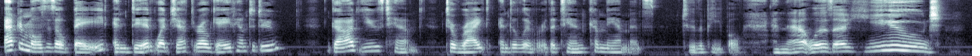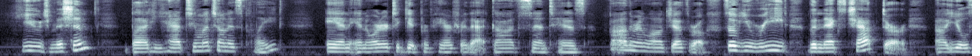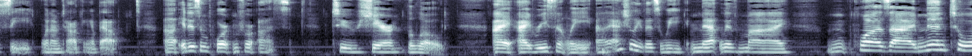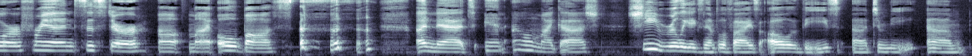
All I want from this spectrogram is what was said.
After Moses obeyed and did what Jethro gave him to do, God used him to write and deliver the Ten Commandments to the people. And that was a huge, huge mission, but he had too much on his plate. And in order to get prepared for that, God sent his father in law, Jethro. So if you read the next chapter, uh, you'll see what I'm talking about. Uh, it is important for us to share the load. I, I recently, uh, actually this week, met with my quasi mentor, friend, sister, uh, my old boss, Annette. And oh my gosh, she really exemplifies all of these uh, to me. Um,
